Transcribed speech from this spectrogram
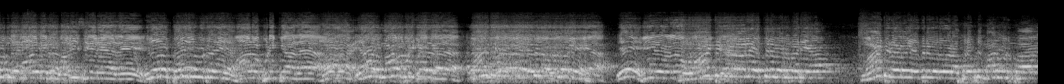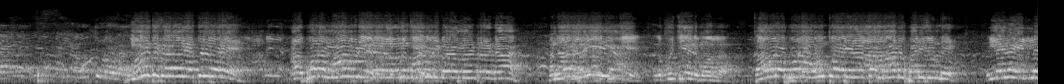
சொல்லுங்க மாடு பரிசு கிடையாது இதெல்லாம் பரிசு கொடுக்காதீங்க மாடு பிடிக்காத யார் மாடு பிடிக்காத ஏய் மாட்டுக்காரங்க எத்தனை பேர் வரியா மாட்டுக்காரங்க எத்தனை பேர் வர அப்புறம் எப்படி மாடு கொடுப்பா மாட்டுக்காரங்க எத்தனை பேர் அது பூரா மாடுடி வந்து மாடுடி படம் இருக்கா அந்த வெளியே இந்த குச்சி எடு முதல்ல. கவலை பூரா அவுத்து வாங்கினா மாடு பரிசு உண்டு. இல்லைன்னா இல்ல.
